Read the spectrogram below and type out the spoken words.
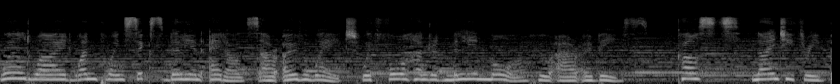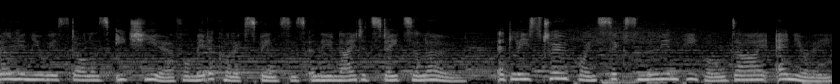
Worldwide, 1.6 billion adults are overweight, with 400 million more who are obese. Costs 93 billion US dollars each year for medical expenses in the United States alone. At least 2.6 million people die annually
